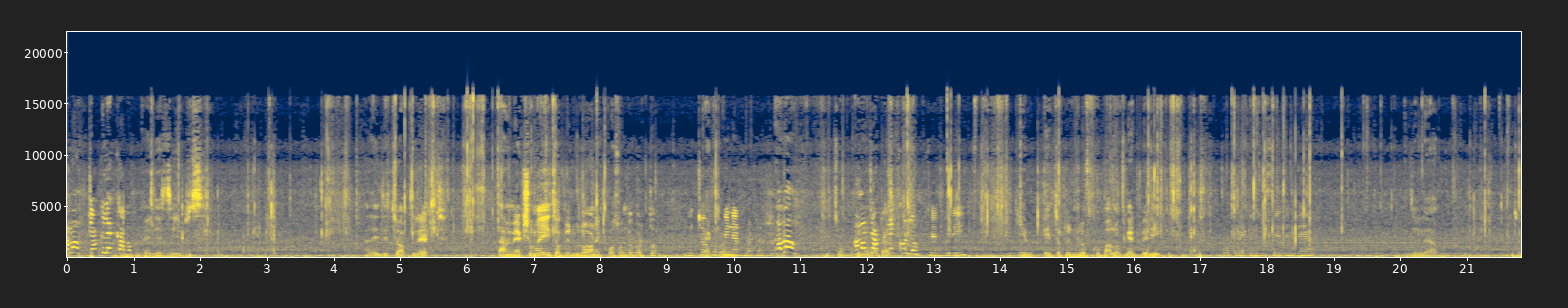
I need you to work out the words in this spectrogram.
আমার চকলেট খাব। এই যে চিপস আর এই যে চকলেট তামিম একসময় এই চকলেটগুলো অনেক পছন্দ করতো। চকো পিনাট বাটার চকোপিনা বাটার ক্যাডবেরি এই এই চকলেটগুলো খুব ভালো ক্যাডবেরি যে লেয়ার। যে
